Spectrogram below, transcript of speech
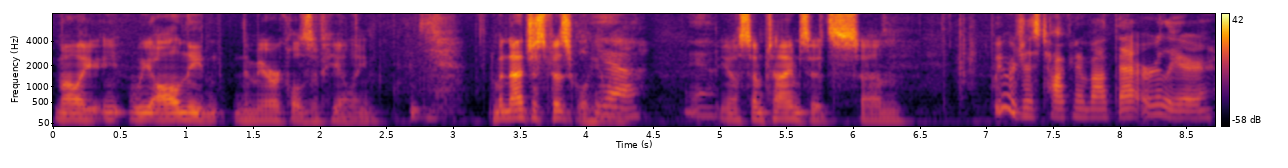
Molly, we all need the miracles of healing, but not just physical healing. Yeah. Yeah. You know, sometimes it's um, We were just talking about that earlier.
